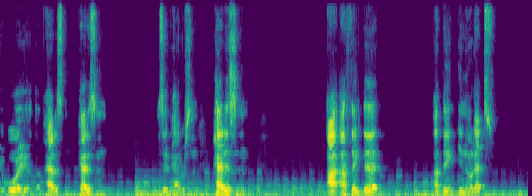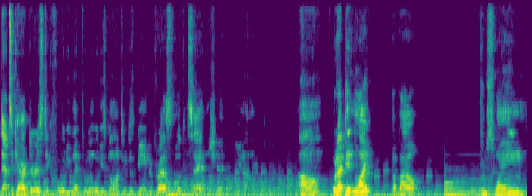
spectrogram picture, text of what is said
your boy uh, Patterson, Patterson I said Patterson. Patterson. I, I think that I think you know that's that's a characteristic for what he went through and what he's going through, just being depressed and looking sad and shit. You know. Um, what I didn't like about Bruce Wayne.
